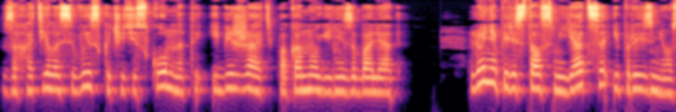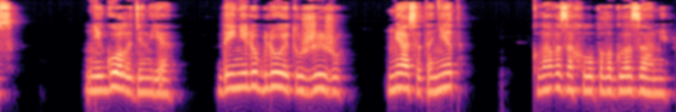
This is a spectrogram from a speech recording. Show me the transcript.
Захотелось выскочить из комнаты и бежать, пока ноги не заболят. Леня перестал смеяться и произнес. «Не голоден я, да и не люблю эту жижу. Мяса-то нет». Клава захлопала глазами.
